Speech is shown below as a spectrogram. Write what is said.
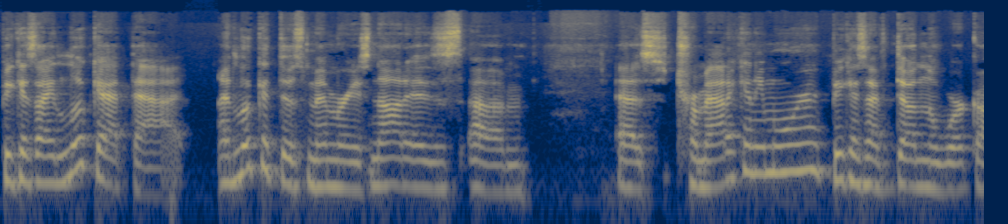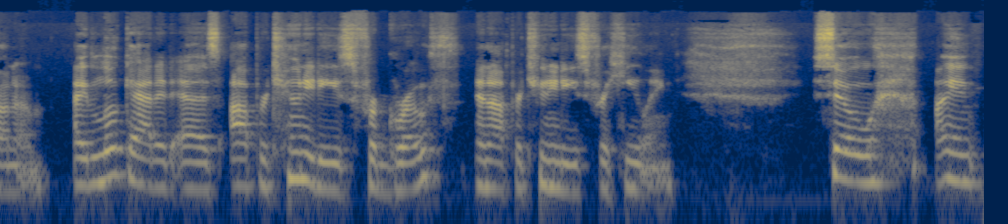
because I look at that I look at those memories not as um, as traumatic anymore because I've done the work on them. I look at it as opportunities for growth and opportunities for healing. So, I,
